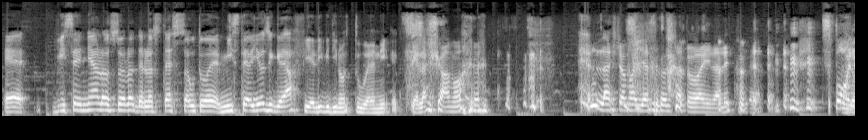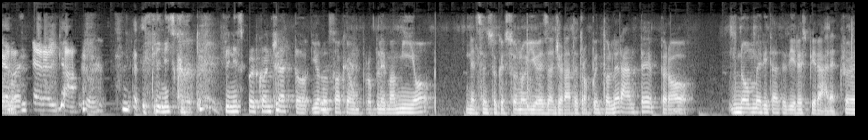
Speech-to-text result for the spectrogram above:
Eh, vi segnalo solo dello stesso autore misteriosi graffi e lividi notturni che lasciamo lasciamo agli ascoltatori la lettura Spoiler, No, no. era il gatto. Finisco, finisco il concetto, io lo so che è un problema mio, nel senso che sono io esagerato e troppo intollerante, però non meritate di respirare, cioè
